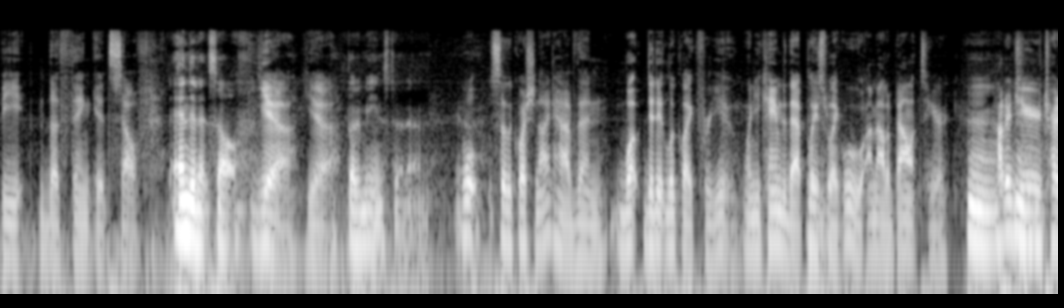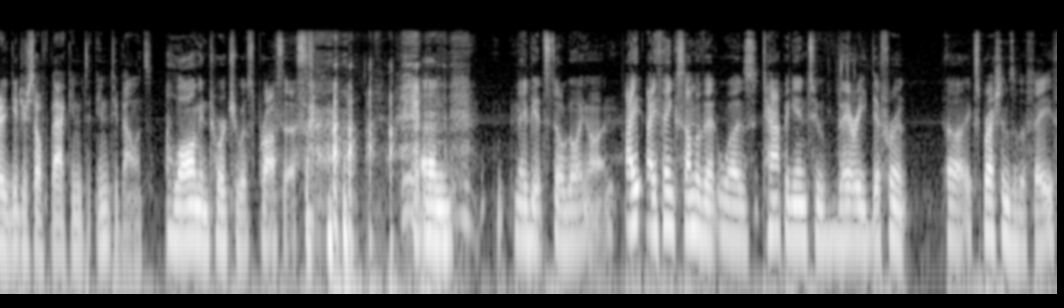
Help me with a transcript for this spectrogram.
be the thing itself. End in itself, Yeah, yeah. but a means to an end. Well, so the question I'd have then, what did it look like for you when you came to that place where like, ooh, I'm out of balance here? Mm. How did you try to get yourself back into into balance? a long and tortuous process. and maybe it's still going on. I, I think some of it was tapping into very different uh, expressions of the faith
